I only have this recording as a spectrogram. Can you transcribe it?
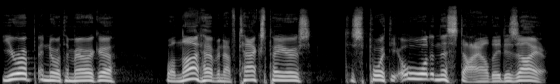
Europe and North America will not have enough taxpayers to support the old in the style they desire.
